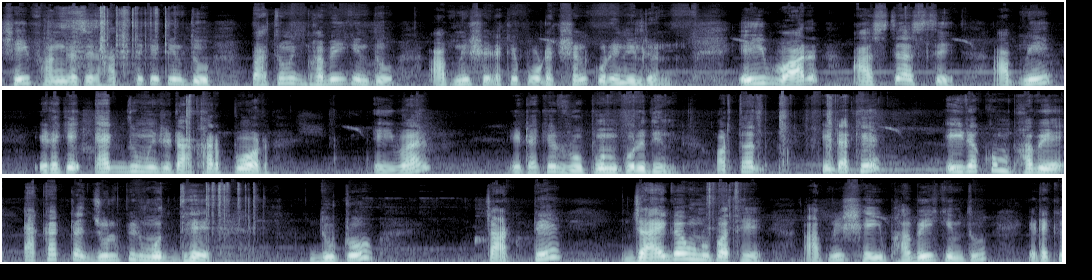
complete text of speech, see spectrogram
সেই ফাঙ্গাসের হাত থেকে কিন্তু প্রাথমিকভাবেই কিন্তু আপনি সেটাকে প্রোটেকশন করে নিলেন। এইবার আস্তে আস্তে আপনি এটাকে এক দু মিনিট রাখার পর এইবার এটাকে রোপণ করে দিন। অর্থাৎ এটাকে এইরকমভাবে এক একটা জুলপির মধ্যে দুটো, চারটে জায়গা অনুপাতে আপনি সেইভাবেই কিন্তু এটাকে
